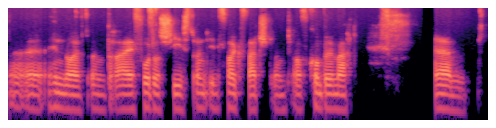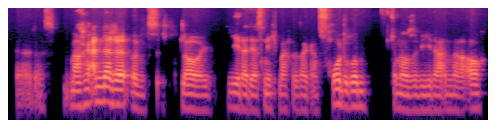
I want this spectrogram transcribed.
äh, hinläuft und drei Fotos schießt und ihn voll quatscht und auf Kumpel macht. Ähm, ja, das machen andere und ich glaube, jeder, der es nicht macht, ist da ganz froh drum, genauso wie jeder andere auch.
